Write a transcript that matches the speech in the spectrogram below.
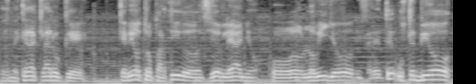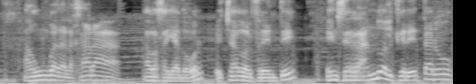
pues me queda claro que, que vio otro partido el señor Leaño o lo vi yo diferente. Usted vio a un Guadalajara avasallador, echado al frente, encerrando al Querétaro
